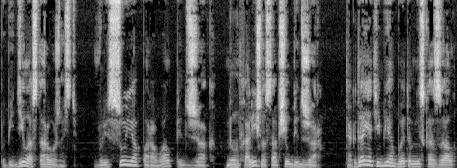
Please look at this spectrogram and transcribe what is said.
Победила осторожность. В лесу я порвал пиджак. Меланхолично сообщил Биджар. Тогда я тебе об этом не сказал.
